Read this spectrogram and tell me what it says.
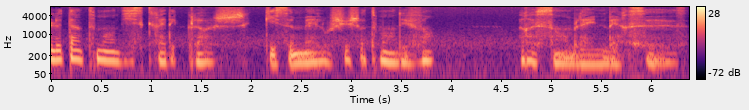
Le tintement discret des cloches qui se mêlent au chuchotement du vent ressemble à une berceuse.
